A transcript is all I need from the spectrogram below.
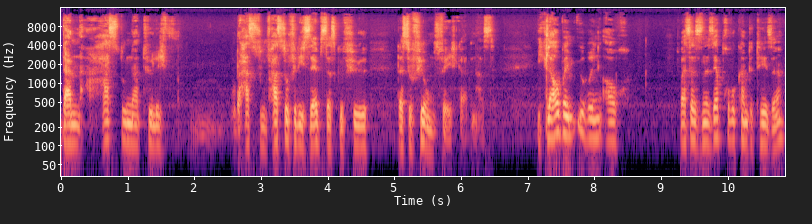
dann hast du natürlich oder hast du, hast du für dich selbst das Gefühl, dass du Führungsfähigkeiten hast. Ich glaube im Übrigen auch, ich weiß, das ist eine sehr provokante These,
